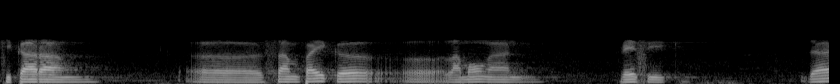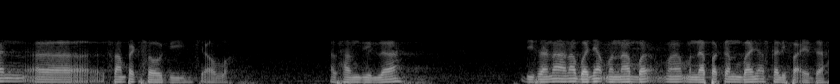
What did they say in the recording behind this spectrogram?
Cikarang, uh, sampai ke uh, Lamongan, Gresik, dan uh, sampai ke Saudi, insya Allah. Alhamdulillah, di sana anak banyak mendapatkan banyak sekali faedah.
